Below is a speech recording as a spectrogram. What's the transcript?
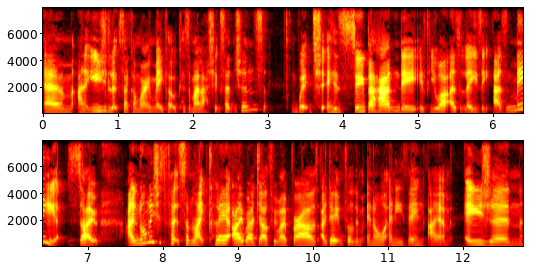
Um, and it usually looks like I'm wearing makeup because of my lash extensions, which is super handy if you are as lazy as me. So I normally just put some like clear eyebrow gel through my brows. I don't fill them in or anything. I am Asian.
